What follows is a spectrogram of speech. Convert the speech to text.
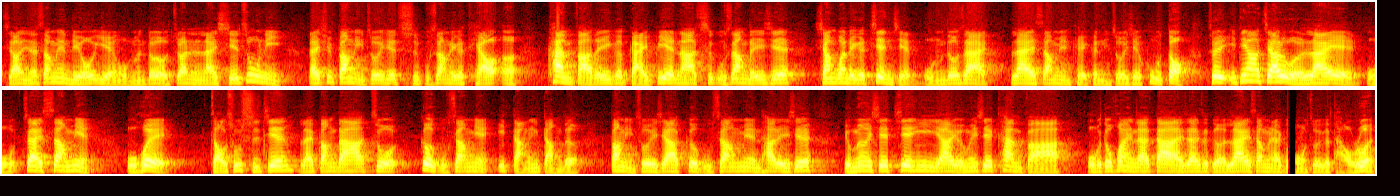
只要你在上面留言，我们都有专人来协助你，来去帮你做一些持股上的一个调呃看法的一个改变啊，持股上的一些相关的一个见解，我们都在 Line 上面可以跟你做一些互动。所以一定要加入我的 Line，我在上面我会找出时间来帮大家做个股上面一档一档的。帮你做一下个股上面它的一些有没有一些建议呀？有没有一些看法啊？我都欢迎来大家来在这个 live 上面来跟我做一个讨论。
